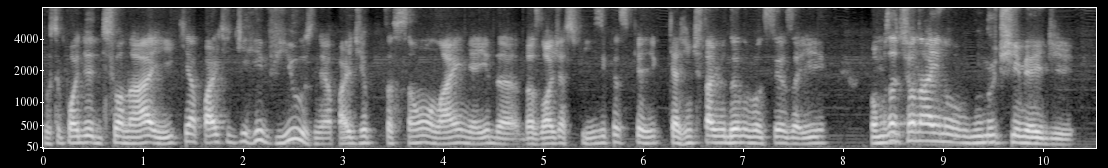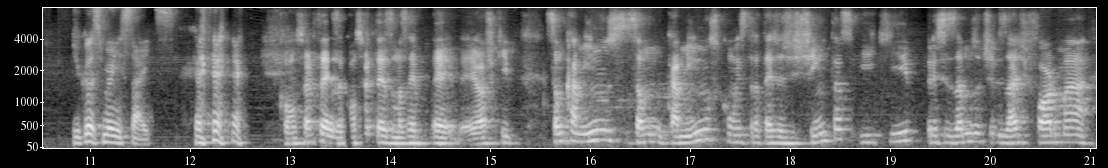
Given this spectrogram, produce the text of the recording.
você pode adicionar aí, que é a parte de reviews, né, a parte de reputação online aí da, das lojas físicas, que, que a gente está ajudando vocês aí. Vamos adicionar aí no, no time aí de de Customer Insights. com certeza, com certeza, mas é, é, eu acho que são caminhos, são caminhos com estratégias distintas e que precisamos utilizar de forma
